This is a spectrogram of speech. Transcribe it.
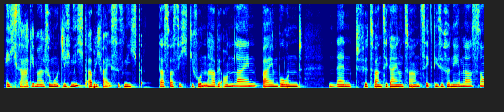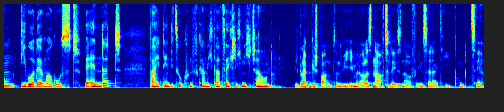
Ich sage mal vermutlich nicht, aber ich weiß es nicht. Das, was ich gefunden habe online beim Bund, nennt für 2021 diese Vernehmlassung. Die wurde im August beendet. Weiter in die Zukunft kann ich tatsächlich nicht schauen. Wir bleiben gespannt und wie immer alles nachzulesen auf insideit.ch.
